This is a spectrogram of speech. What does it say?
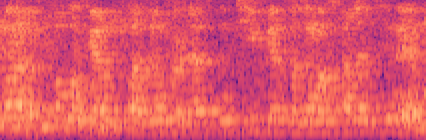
mano, por favor, quero fazer um projeto contigo, quero fazer uma sala de cinema.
